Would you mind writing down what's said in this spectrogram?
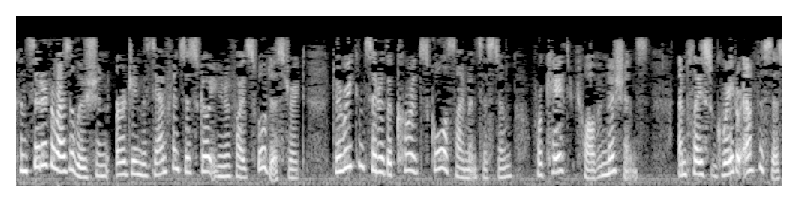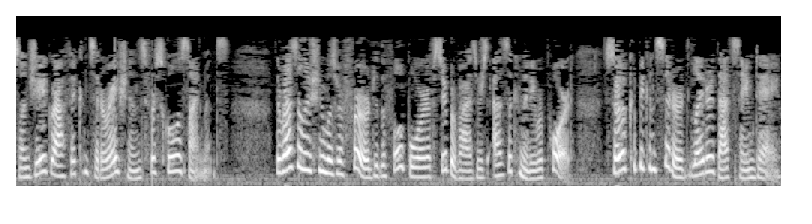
considered a resolution urging the San Francisco Unified School District to reconsider the current school assignment system for K-12 admissions and place greater emphasis on geographic considerations for school assignments. The resolution was referred to the full Board of Supervisors as a committee report, so it could be considered later that same day.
